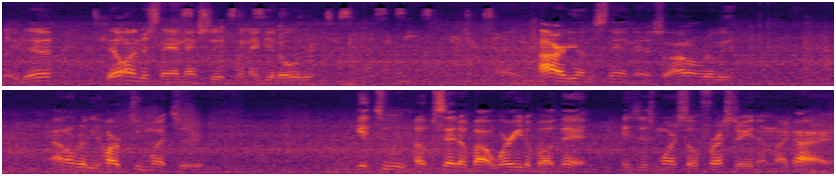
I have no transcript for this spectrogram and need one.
Like they'll they'll understand that shit when they get older. I already understand that, so I don't really I don't really harp too much or get too upset about worried about that. It's just more so frustrating. Like, all right.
